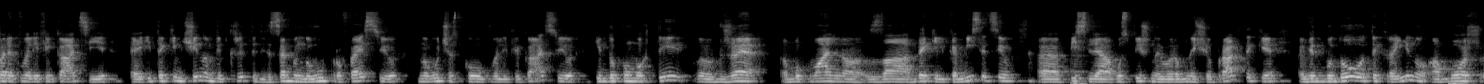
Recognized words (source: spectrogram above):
перекваліфікації е, і таким чином відкрити для себе нову професію, нову часткову кваліфікацію і допомогти е, вже буквально за декілька місяців е, після успішної виробничої практики відбудовувати країну або ж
